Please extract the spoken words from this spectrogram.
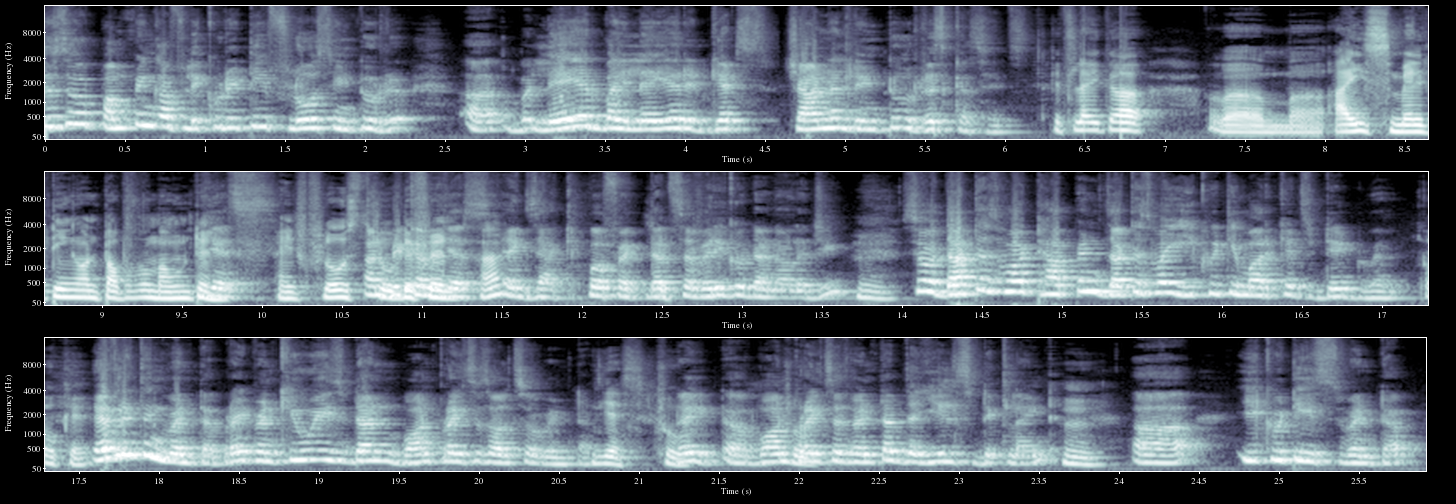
this is a pumping of liquidity flows into uh, layer by layer. It gets channeled into risk assets. it's like a um, uh, ice melting on top of a mountain. Yes. And it flows and through become different. yes, huh? exactly perfect. That's a very good analogy. Hmm. So that is what happened. That is why equity markets did well. Okay. Everything went up, right? When QE is done, bond prices also went up. Yes, true. Right, uh, bond True. prices went up, the yields declined, Hmm. uh, equities went up.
